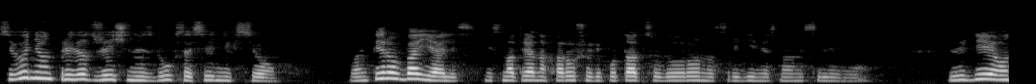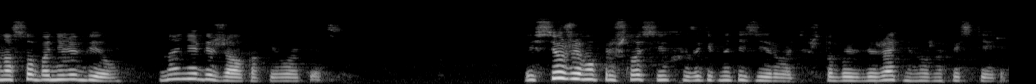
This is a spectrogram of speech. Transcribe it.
Сегодня он привез женщину из двух соседних сел. Вампиров боялись, несмотря на хорошую репутацию до урона среди местного населения. Людей он особо не любил, но не обижал, как его отец. И все же ему пришлось их загипнотизировать, чтобы избежать ненужных истерик.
